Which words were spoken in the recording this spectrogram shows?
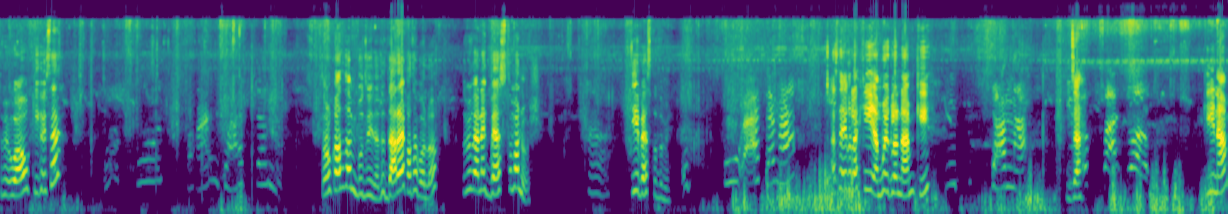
তুমি ওয়াও কি কইছা? তোমার কথা আমি বুঝি না তুমি দাঁড়ায় কথা বলো। তুমি অনেক ব্যস্ত মানুষ? কি ব্যস্ত তুমি? আচ্ছা এগুলো কি? আমু এগুলোর নাম কি? যা। কি নাম?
